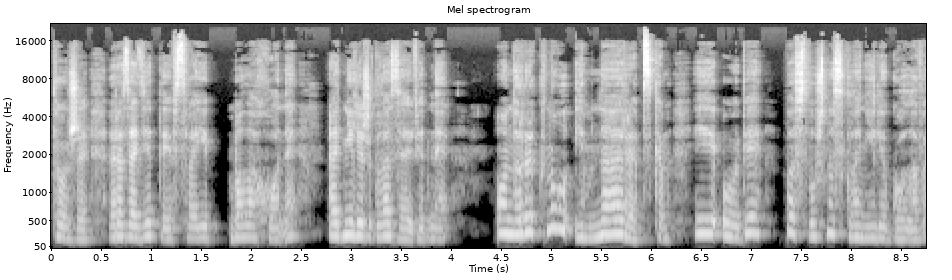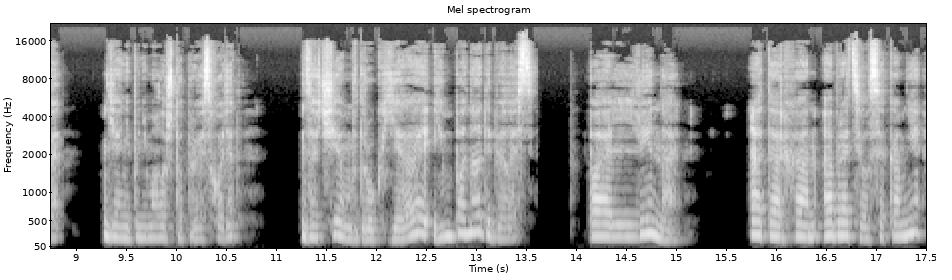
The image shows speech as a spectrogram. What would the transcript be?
тоже разодетые в свои балахоны, одни лишь глаза видны. Он рыкнул им на арабском, и обе послушно склонили головы. Я не понимала, что происходит. Зачем вдруг я им понадобилась? «Полина!» Атархан обратился ко мне,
